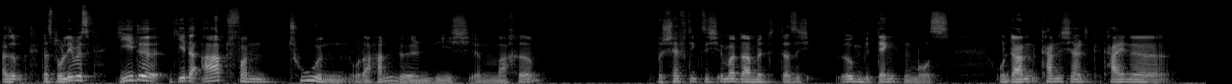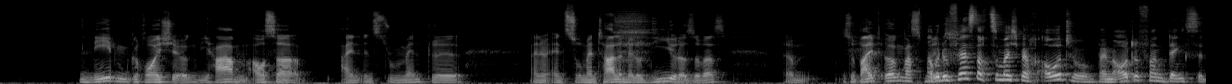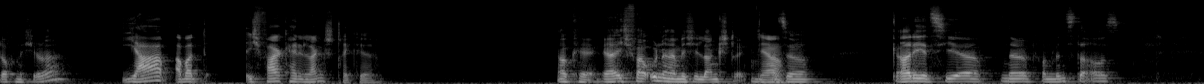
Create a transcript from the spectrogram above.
Also das Problem ist, jede, jede Art von Tun oder Handeln, die ich äh, mache, beschäftigt sich immer damit, dass ich irgendwie denken muss. Und dann kann ich halt keine Nebengeräusche irgendwie haben, außer ein Instrumental, eine instrumentale Melodie oder sowas. Ähm, sobald irgendwas Aber du fährst doch zum Beispiel auch Auto. Beim Autofahren denkst du doch nicht, oder? Ja, aber ich fahre keine Langstrecke. Okay, ja, ich fahre unheimliche Langstrecken. Ja. Also gerade jetzt hier ne, von Münster aus.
